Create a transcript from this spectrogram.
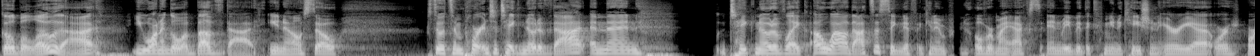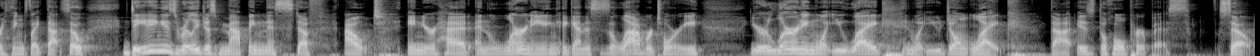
go below that. You want to go above that, you know? So, so it's important to take note of that. And then take note of like, oh wow, that's a significant improvement over my ex in maybe the communication area or or things like that. So dating is really just mapping this stuff out in your head and learning. Again, this is a laboratory. You're learning what you like and what you don't like. That is the whole purpose. So,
